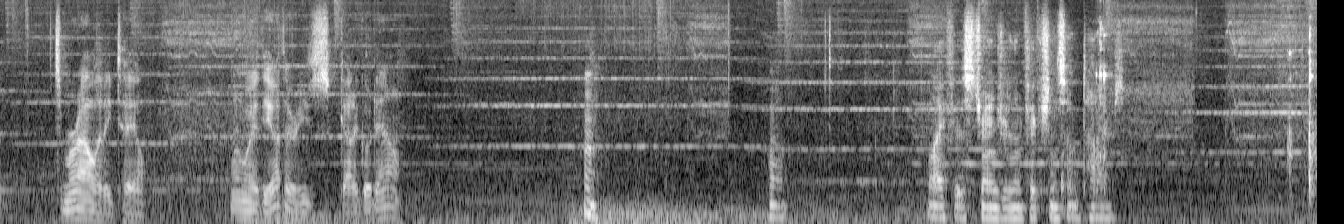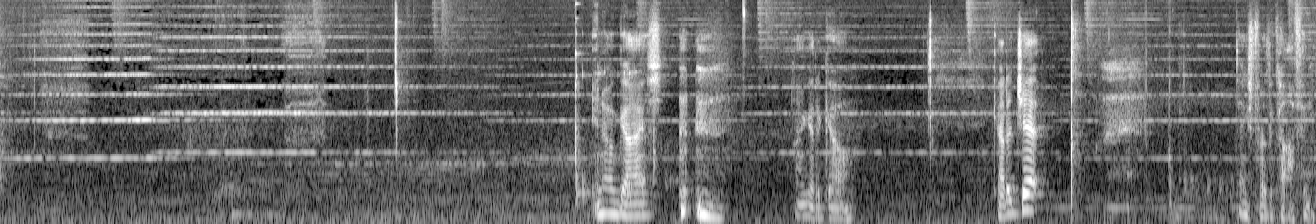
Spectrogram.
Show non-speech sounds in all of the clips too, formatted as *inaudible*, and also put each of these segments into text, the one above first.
It's a morality tale. One way or the other, he's got to go down. Hmm. Well, life is stranger than fiction sometimes. You know, guys, *clears throat* I gotta go. Got a jet. Thanks for the coffee.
